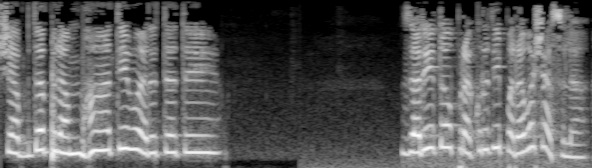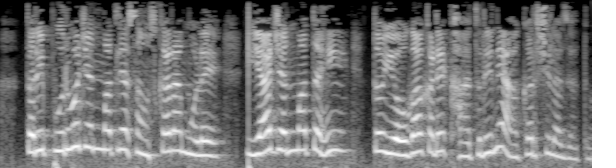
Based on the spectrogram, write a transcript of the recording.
शब्द ब्रह्माती वर्तते। जरी तो प्रकृती परवश असला तरी पूर्वजन्मातल्या संस्कारामुळे या जन्मातही तो योगाकडे खात्रीने आकर्षिला जातो.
